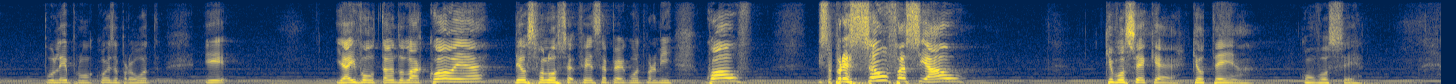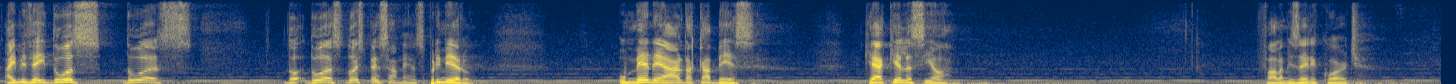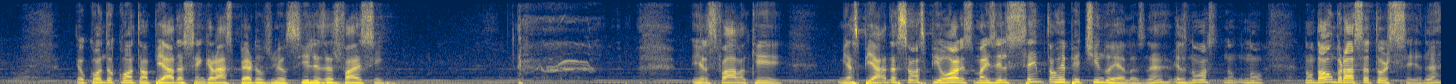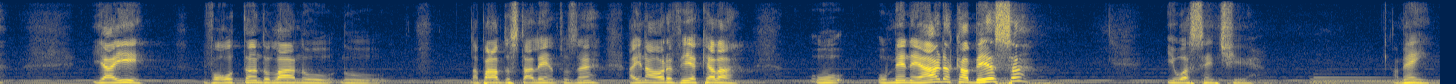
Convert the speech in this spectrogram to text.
pulei para uma coisa para outra. E, e aí voltando lá, qual é? Deus falou, fez essa pergunta para mim. Qual expressão facial que você quer que eu tenha com você? Aí me veio duas, duas, duas, dois pensamentos. Primeiro, o menear da cabeça, que é aquele assim, ó. Fala misericórdia. Eu, quando eu conto uma piada sem graça perto dos meus filhos, eles fazem assim. e eles falam que minhas piadas são as piores, mas eles sempre estão repetindo elas, né? Eles não, não, não, não dão um braço a torcer, né? E aí, voltando lá no, no, na palavra dos talentos, né? Aí na hora veio aquela, o, o menear da cabeça e o assentir. Amém?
